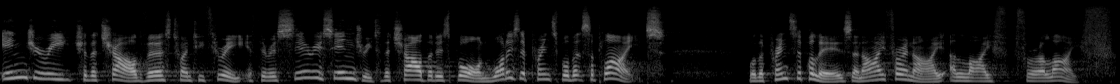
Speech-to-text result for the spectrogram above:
injury to the child, verse 23, if there is serious injury to the child that is born, what is the principle that's applied? Well, the principle is an eye for an eye, a life for a life.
